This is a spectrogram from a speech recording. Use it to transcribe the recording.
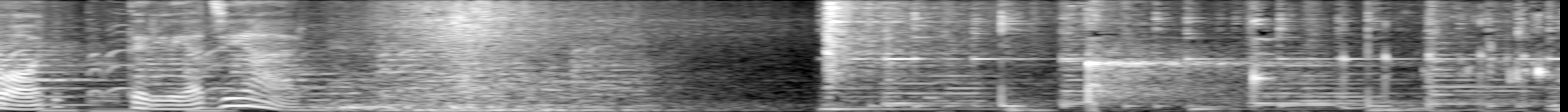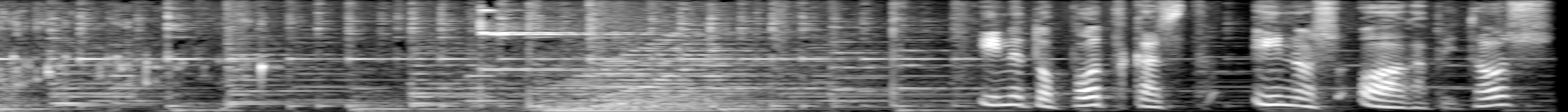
pod.gr Είναι το podcast «Ίνος ο Αγαπητός»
